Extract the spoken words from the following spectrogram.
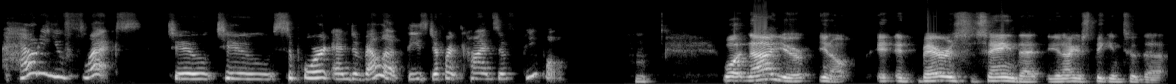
how do you flex to to support and develop these different kinds of people. Hmm. well now you're you know it, it bears saying that you know you're speaking to the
